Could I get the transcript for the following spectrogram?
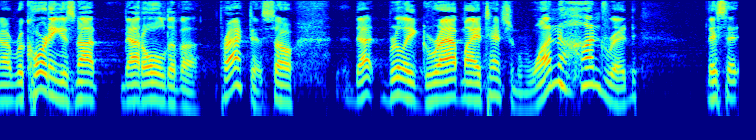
Now, recording is not that old of a practice, so that really grabbed my attention. 100, they said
